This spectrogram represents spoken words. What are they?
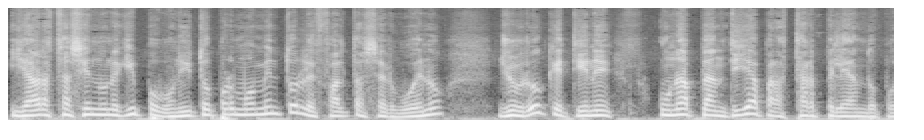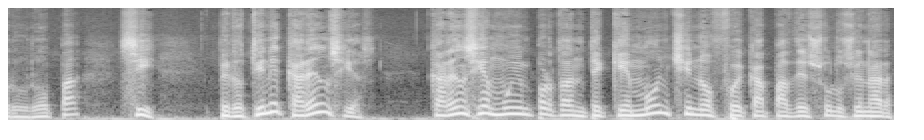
Y ahora está siendo un equipo bonito por momentos, le falta ser bueno. Yo creo que tiene una plantilla para estar peleando por Europa, sí, pero tiene carencias carencia muy importante que Monchi no fue capaz de solucionar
